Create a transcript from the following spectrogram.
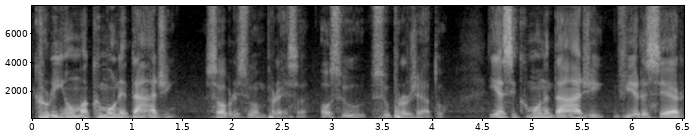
criam uma comunidade sobre sua empresa ou seu, seu projeto. E essa comunidade vira ser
